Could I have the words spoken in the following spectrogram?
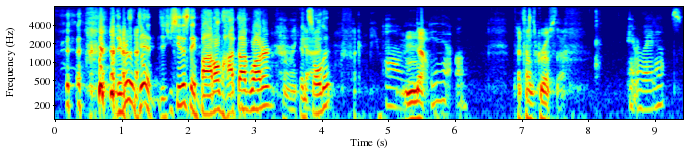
they really did. Did you see this? They bottled hot dog water Oh and god! sold it. Fucking people. Um, No. Yeah, That sounds gross though. it really does.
